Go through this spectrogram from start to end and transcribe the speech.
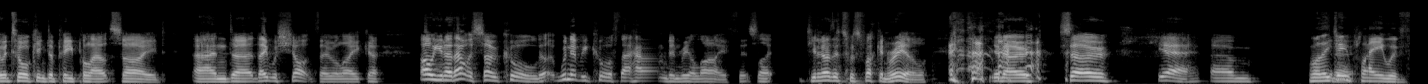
were talking to people outside, and uh, they were shocked. They were like, uh, "Oh, you know, that was so cool. Wouldn't it be cool if that happened in real life?" It's like, do you know this was fucking real? You know, so yeah, um, well, they do know. play with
